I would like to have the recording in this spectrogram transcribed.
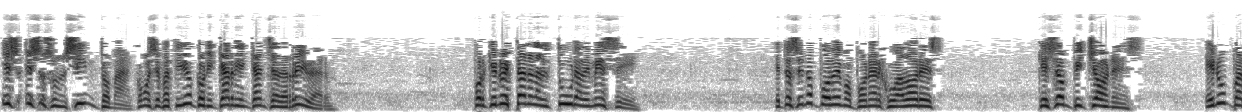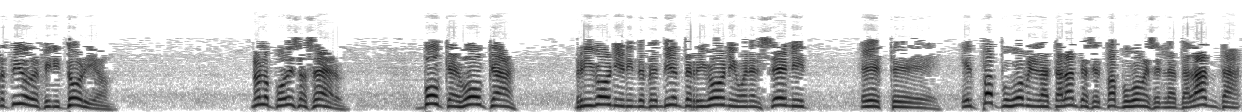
Eso, eso es un síntoma, como se fastidió con Icardi en cancha de River. Porque no están a la altura de Messi. Entonces no podemos poner jugadores que son pichones en un partido definitorio. No lo podés hacer. Boca es Boca, Rigoni en Independiente Rigoni o en el Zenit, este, el Papu Gómez en el Atalanta es el Papu Gómez en el Atalanta.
